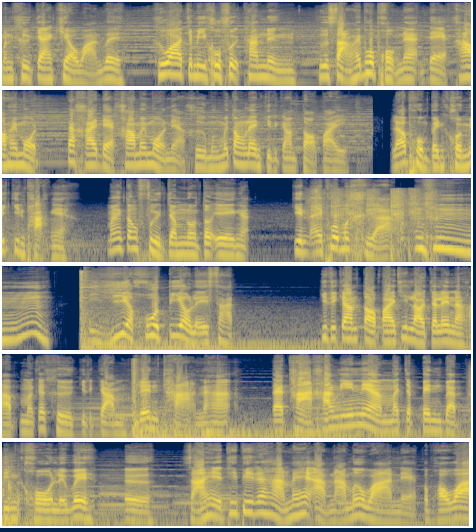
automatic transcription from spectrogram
มันคือแกงเขียวหวานเว้ยคือว่าจะมีครูฝึกท่านหนึ่ง คือสั่งให้พวกผมเนี่ยแดกข้าวให้หมด ถ้าใครแดกข้าวไม่หมดเนี่ยคือมึงไม่ต้องเล่นกิจกรรมต่อไป แล้วผมเป็นคนไม่กินผักไง ม่งต้องฝืนจำนวนตัวเองอะ่ะ กินไอ้พวกมะเขือ อือหือไอ้เหี้ยโคตรเปรี้ยวเลยสัตว์ กิจกรรมต่อไปที่เราจะเล่นนะครับ มันก็คือกิจกรรมเล่นฐานนะฮะ แต่ฐานครั้งนี้เนี่ยมันจะเป็นแบบดินโคลนเลยเว้ย เออ สาเหตุที่พี่ทหารไม่ให้อาบน้ำเมื่อวานเนี่ย ก็เพราะว่า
